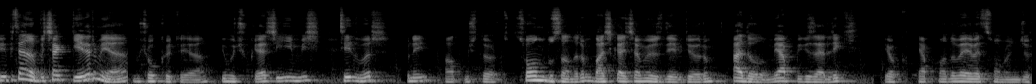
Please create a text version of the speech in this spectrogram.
Bir, bir tane bıçak gelir mi ya? Bu çok kötü ya. Bir buçuk. Gerçi iyiymiş. Silver. Bu ne? 64. Son bu sanırım. Başka açamıyoruz diye biliyorum. Hadi oğlum yap bir güzellik. Yok yapmadı ve evet sonuncu.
